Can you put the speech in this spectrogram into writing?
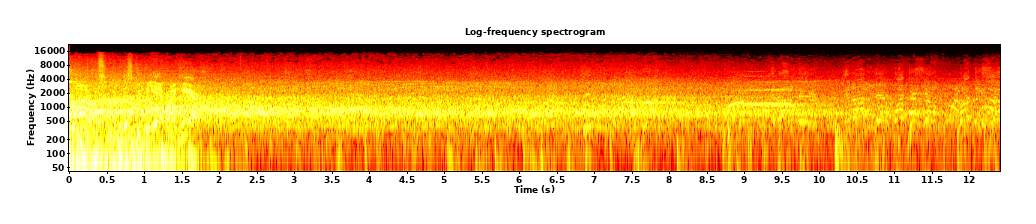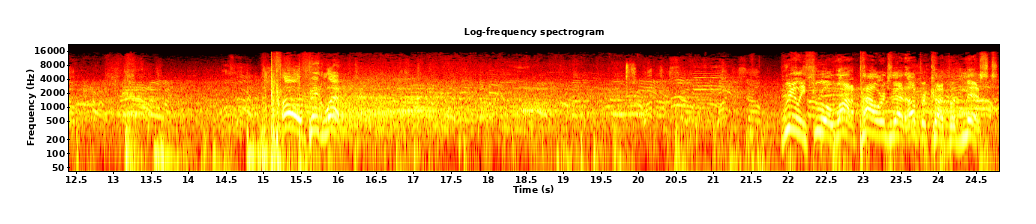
dropped. This could be it right here. Oh, big left. Really threw a lot of power into that uppercut, but missed.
